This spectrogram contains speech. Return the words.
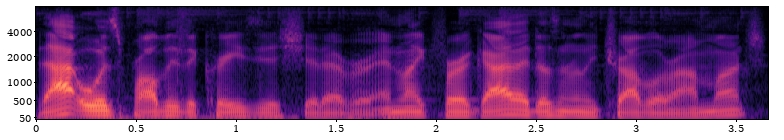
that was probably the craziest shit ever. And like for a guy that doesn't really travel around much,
